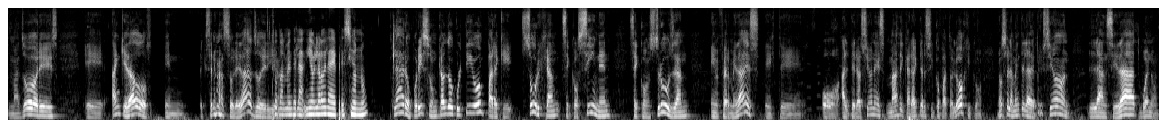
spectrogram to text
mayores, eh, han quedado en extrema soledad, yo diría. Totalmente, la, ni hablar de la depresión, ¿no? Claro, por eso un caldo de cultivo para que surjan, se cocinen, se construyan enfermedades este, o alteraciones más de carácter psicopatológico, no solamente la depresión, la ansiedad, bueno,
